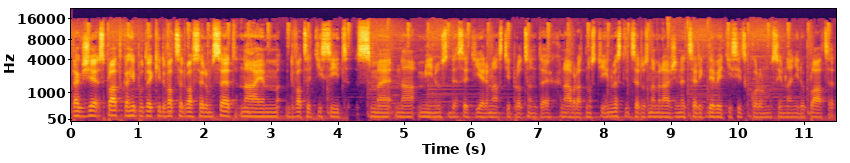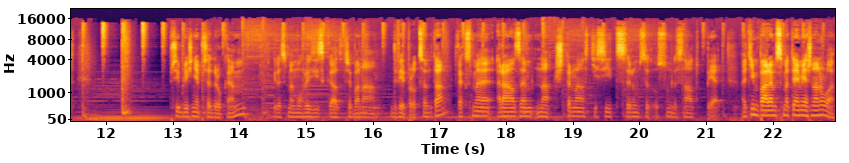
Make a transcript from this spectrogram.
Takže splátka hypotéky 22 700, nájem 20 tisíc, jsme na minus 10-11% návratnosti investice, to znamená, že necelých 9 tisíc korun musím na ní doplácet. Přibližně před rokem, kde jsme mohli získat třeba na 2%, tak jsme rázem na 14 785. A tím pádem jsme téměř na nule.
